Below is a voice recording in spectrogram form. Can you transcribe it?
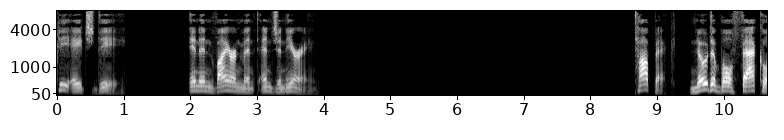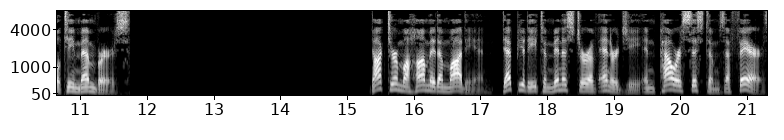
PhD in Environment Engineering. Topic Notable faculty members Dr. Muhammad Ahmadian, Deputy to Minister of Energy in Power Systems Affairs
